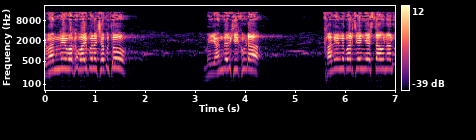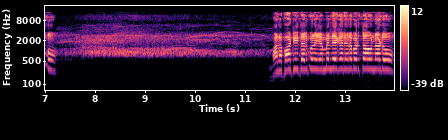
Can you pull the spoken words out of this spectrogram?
ఇవన్నీ ఒక వైపున చెబుతూ మీ అందరికీ కూడా ఖలీల్ని పరిచయం చేస్తా ఉన్నాను. మన పార్టీ తరపున ఎమ్మెల్యేగా నిలబడతా ఉన్నాడు.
